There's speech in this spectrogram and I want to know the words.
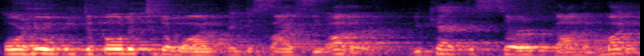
or he will be devoted to the one and despise the other. You can't serve God and money.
